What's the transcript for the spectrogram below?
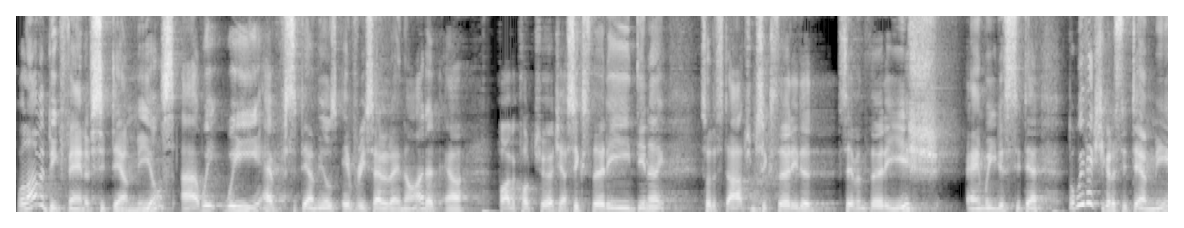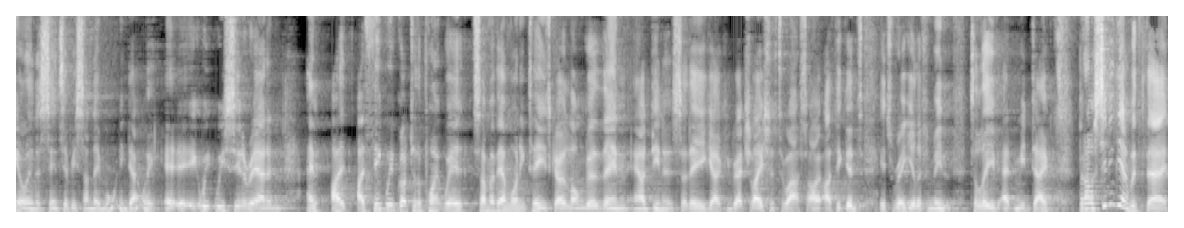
Well, I'm a big fan of sit down meals. Uh, we, we have sit down meals every Saturday night at our five o'clock church. Our 6.30 dinner sort of starts from 6.30 to 7.30 ish and we just sit down. But we've actually got a sit down meal in a sense every Sunday morning, don't we? We, we sit around and, and I, I think we've got to the point where some of our morning teas go longer than our dinners. So there you go. Congratulations to us. I, I think it's, it's regular for me to leave at midday. But I was sitting down with uh,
